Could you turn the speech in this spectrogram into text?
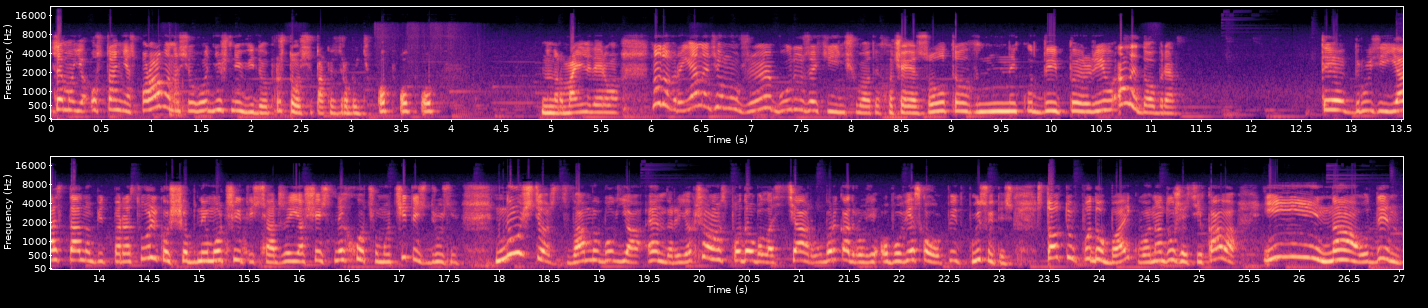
Це моя остання справа на сьогоднішнє відео. Просто ось так і зробити. Оп-оп-оп. Нормальне дерево. Ну добре, я на цьому вже буду закінчувати. Хоча я золото нікуди перевів, але добре. Так, друзі, я стану під парасольку, щоб не мочитися, адже я щось не хочу мочитись, друзі. Ну що ж, з вами був я, Ендер. Якщо вам сподобалась ця рубрика, друзі, обов'язково підписуйтесь, ставте вподобайк, вона дуже цікава. І на один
